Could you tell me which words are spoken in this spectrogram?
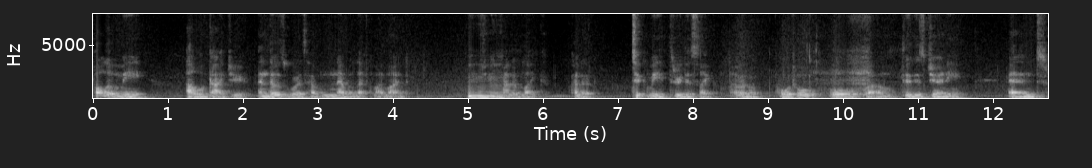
follow me, I will guide you. And those words have never left my mind. She kind of like, kind of took me through this like, I don't know, portal or um, through this journey. And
